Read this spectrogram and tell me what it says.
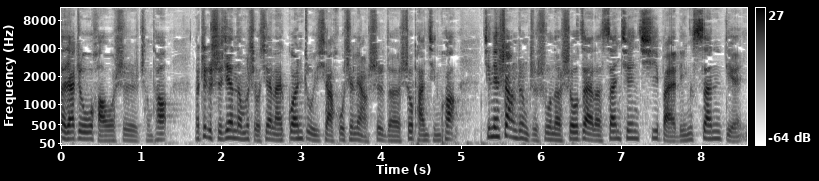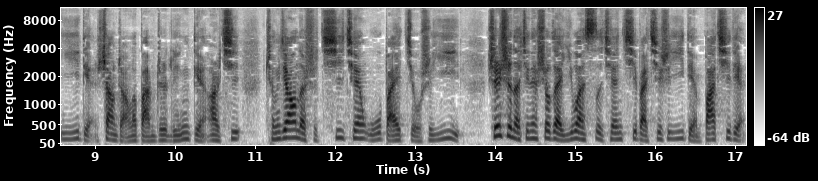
大家周五好，我是程涛。那这个时间呢，我们首先来关注一下沪深两市的收盘情况。今天上证指数呢收在了三千七百零三点一一点，上涨了百分之零点二七，成交呢是七千五百九十一亿。深市呢今天收在一万四千七百七十一点八七点，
